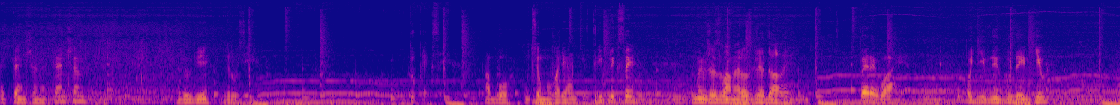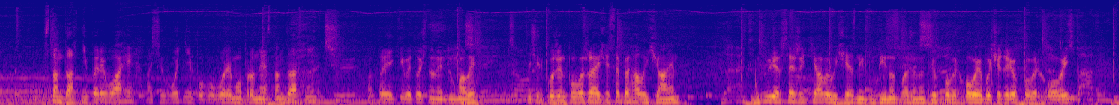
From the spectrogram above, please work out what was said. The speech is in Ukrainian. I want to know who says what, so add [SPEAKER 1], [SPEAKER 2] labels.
[SPEAKER 1] Attention, attention, любі друзі. Дуплекси. Або у цьому варіанті триплекси. Ми вже з вами розглядали переваги подібних будинків, стандартні переваги. А сьогодні поговоримо про нестандартні, про які ви точно не думали. Значить, кожен поважаючи себе галичанин будує все життя величезний будинок, бажано трьохповерховий або чотирьохповерховий.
